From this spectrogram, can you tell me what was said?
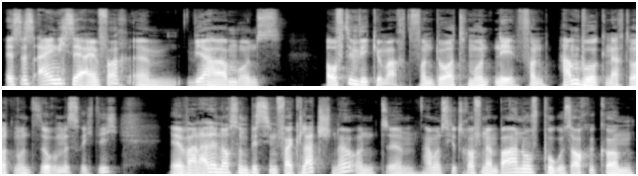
Es ist eigentlich sehr einfach. Ähm, wir haben uns auf den Weg gemacht von Dortmund, nee, von Hamburg nach Dortmund, so rum ist richtig. Wir waren alle noch so ein bisschen verklatscht, ne? Und ähm, haben uns getroffen am Bahnhof. Pogo ist auch gekommen.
